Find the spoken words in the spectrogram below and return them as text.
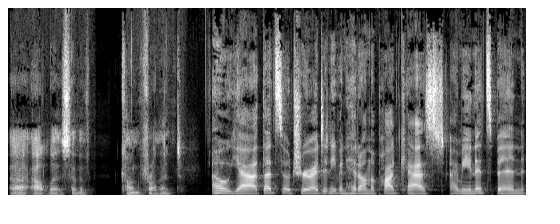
uh, outlets that have come from it. Oh yeah, that's so true. I didn't even hit on the podcast. I mean, it's been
